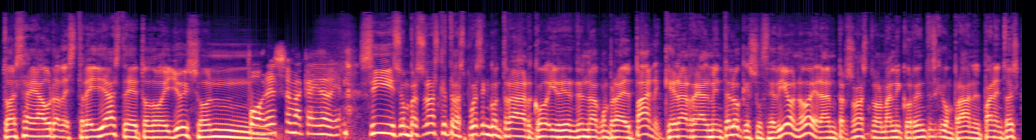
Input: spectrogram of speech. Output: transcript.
toda esa aura de estrellas de todo ello y son Por eso me ha caído bien. Sí, son personas que te las puedes encontrar co- ir intentando comprar el pan, que era realmente lo que sucedió, ¿no? Eran personas normales y corrientes que compraban el pan. Entonces,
